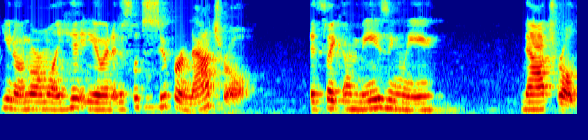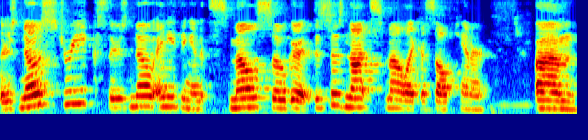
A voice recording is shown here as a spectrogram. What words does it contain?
you know, normally hit you. And it just looks super natural. It's like amazingly natural. There's no streaks, there's no anything, and it smells so good. This does not smell like a self tanner. Um,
